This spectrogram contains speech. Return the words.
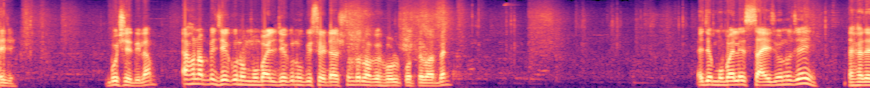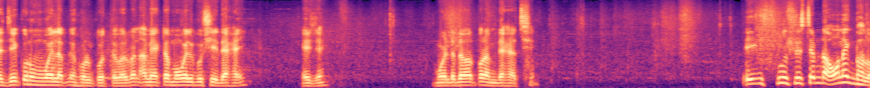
এই যে, বসিয়ে দিলাম। এখন আপনি যে কোনো মোবাইল যে কোনো কিছু এটা সুন্দরভাবে হোল্ড করতে পারবেন। এই যে মোবাইলের সাইজ অনুযায়ী দেখা যায় যে কোনো মোবাইল আপনি হোল্ড করতে পারবেন। আমি একটা মোবাইল বসিয়ে দেখাই। এই যে মোবাইলটা দেওয়ার পর আমি দেখাচ্ছি। এই স্ক্রু সিস্টেমটা অনেক ভালো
